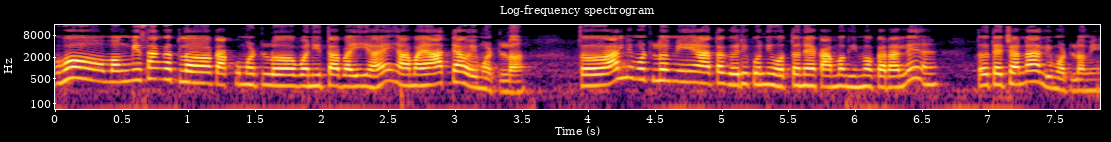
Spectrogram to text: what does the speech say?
हो मग मी सांगितलं काकू म्हटलं वनिताबाई आहे ह्या माझ्या आत्या म्हटलं. तर आली म्हटलं मी. आता घरी कोणी होतं नाही कामं गिमं करायला. तर त्याच्यानं आली म्हटलं मी.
